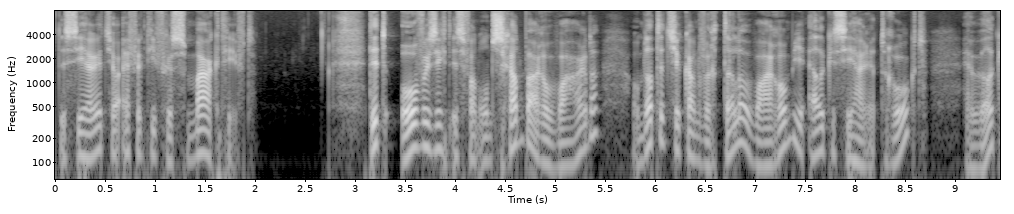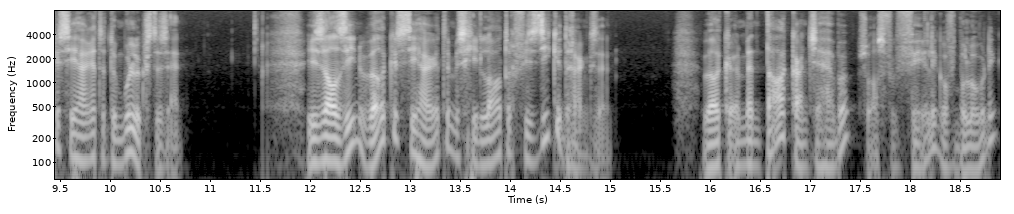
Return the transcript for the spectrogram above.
de sigaret jou effectief gesmaakt heeft. Dit overzicht is van onschatbare waarde, omdat het je kan vertellen waarom je elke sigaret rookt en welke sigaretten de moeilijkste zijn. Je zal zien welke sigaretten misschien louter fysieke drang zijn, welke een mentaal kantje hebben, zoals verveling of beloning,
